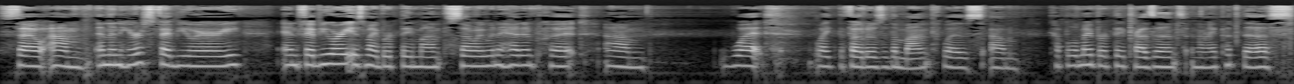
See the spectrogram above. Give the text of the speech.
So, um, and then here's February, and February is my birthday month, so I went ahead and put, um, what, like the photos of the month was, um, a couple of my birthday presents, and then I put this,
